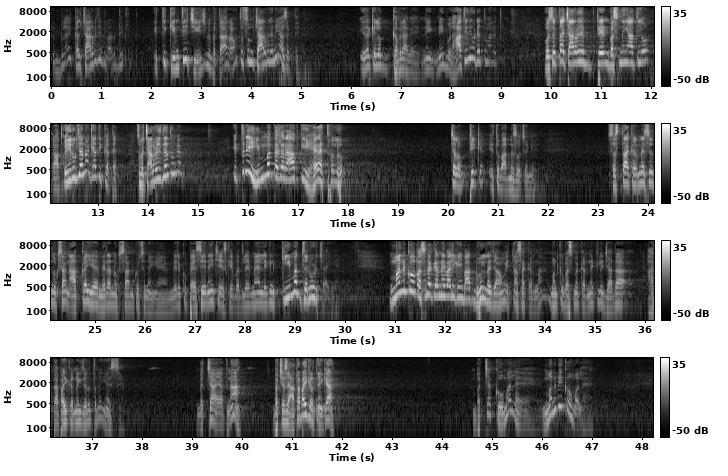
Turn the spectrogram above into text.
तो बुलाए कल चार बजे बुला लो, देख लो। इतनी कीमती चीज़ मैं बता रहा हूँ तो तुम चार बजे नहीं आ सकते। इधर के लोग घबरा गए, नहीं नहीं बोल, हाथ ही नहीं उठे तुम्हारे तो। हो सकता है चार बजे ट्रेन, बस नहीं आती हो। रात को ही रुक जाना, क्या दिक्कत है? सुबह चार बजे दे दूँगा। इतनी हिम्मत अगर आपकी है तो लो। चलो, ठीक है, ये तो बाद में सोचेंगे। सस्ता करने से नुकसान आपका ही है, मेरा नुकसान कुछ नहीं है। मेरे को पैसे नहीं चाहिए इसके बदले में, लेकिन कीमत ज़रूर चाहिए। मन को बस में करने वाली कहीं बात भूल ना जाऊँ इतना सा करना। मन को बस में करने के लिए ज़्यादा हाथापाई करने की ज़रूरत नहीं है इससे। बच्चा है अपना। बच्चे से हाथापाई करते हैं क्या? बच्चा कोमल है, मन भी कोमल है।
